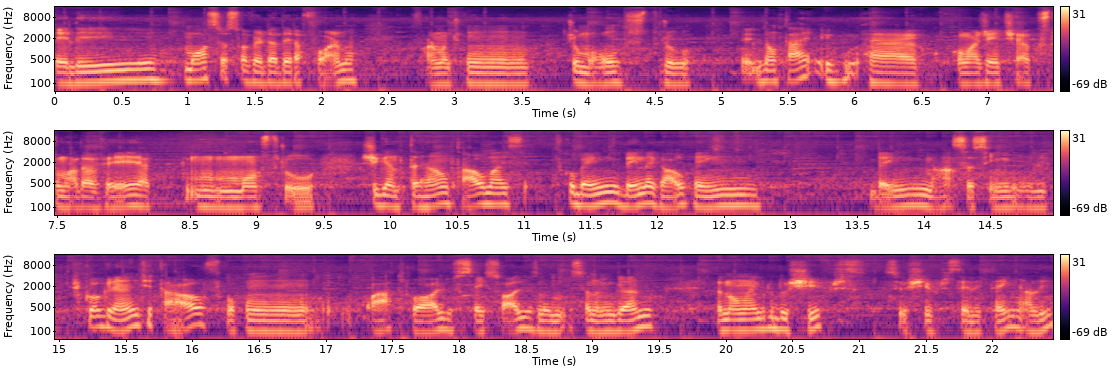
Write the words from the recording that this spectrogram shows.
Ele mostra sua verdadeira forma, forma de um, de um monstro. Ele não tá é, como a gente é acostumado a ver, é um monstro gigantão tal, mas ficou bem, bem legal, bem, bem massa, assim. Ele ficou grande e tal, ficou com quatro olhos, seis olhos, se eu não me engano. Eu não lembro dos chifres, se os chifres ele tem ali.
